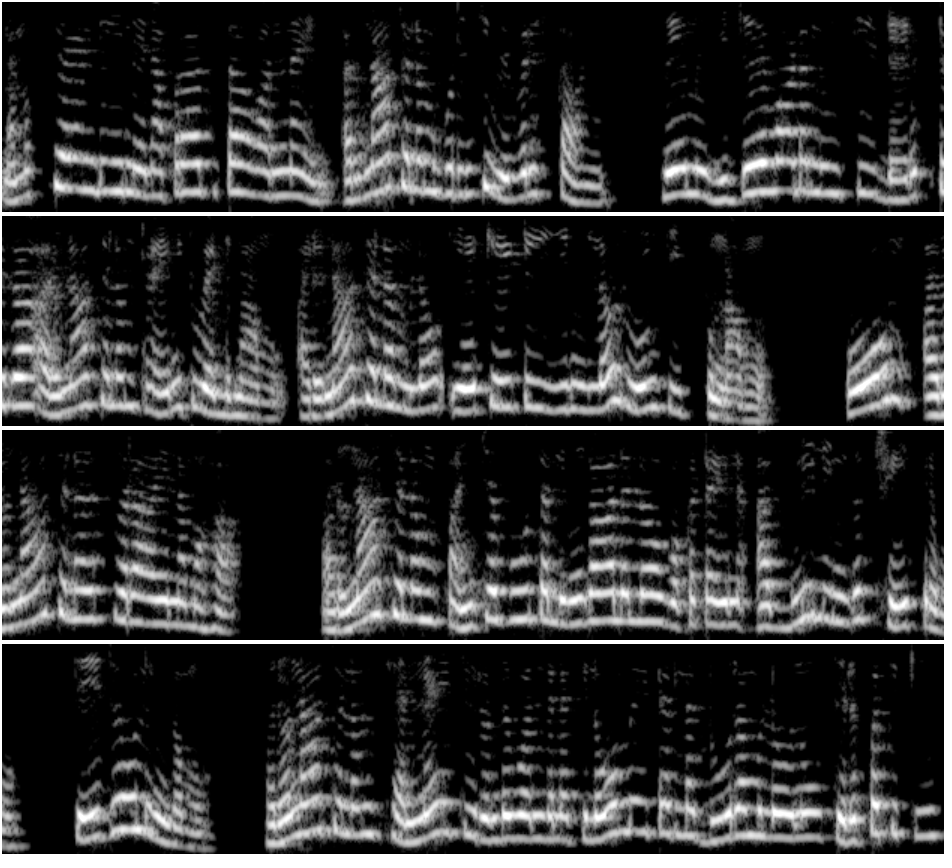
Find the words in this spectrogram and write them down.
నమస్తే అండి నేను అపరాజిత వన్ నైన్. అరుణాచలం గురించి వివరిస్తాను. మేము విజయవాడ నుంచి డైరెక్ట్గా అరుణాచలం ట్రైన్కి వెళ్ళినాము. అరుణాచలంలో ఏకేటి ఇన్లో రూమ్ తీసుకున్నాము. ఓం అరుణాచలేశ్వరాయ నమ. అరుణాచలం పంచభూత లింగాలలో ఒకటైన అగ్నిలింగ క్షేత్రము తేజోలింగము. అరుణాచలం చెన్నైకి రెండు వందల కిలోమీటర్ల దూరములోను తిరుపతికి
